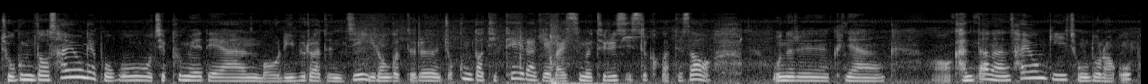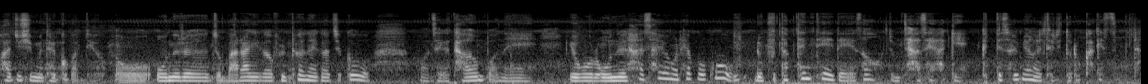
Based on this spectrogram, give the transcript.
조금 더 사용해보고 제품에 대한 뭐 리뷰라든지 이런 것들은 조금 더 디테일하게 말씀을 드릴 수 있을 것 같아서 오늘은 그냥 어, 간단한 사용기 정도라고 봐주시면 될 것 같아요. 어, 오늘은 좀 말하기가 불편해가지고 어, 제가 다음번에 요거를 오늘 하- 사용을 해보고 루프탑 텐트에 대해서 좀 자세하게 그때 설명을 드리도록 하겠습니다.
